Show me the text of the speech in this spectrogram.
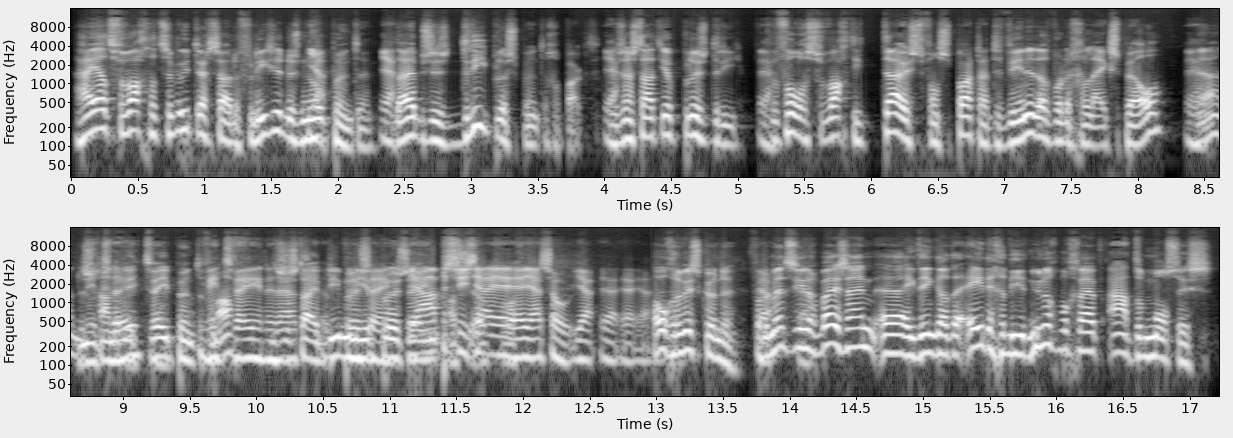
Hij had verwacht dat ze Utrecht zouden verliezen, dus nul Ja. punten. Ja. Daar hebben ze dus drie pluspunten gepakt. Ja. Dus dan staat hij op plus drie. Ja. Vervolgens verwacht hij thuis van Sparta te winnen. Dat wordt een gelijkspel. Ja. Ja. dus Min gaan er twee. weer twee punten Min vanaf. twee dus inderdaad. dan sta je op die manier plus één. Ja, als precies. Ja, ja, ja, ja, zo. Ja, ja, ja, ja. Hogere wiskunde. Voor Ja, de mensen die ja. nog bij zijn. eh, ik denk dat de enige die het nu nog begrijpt, Aad de Mos is.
